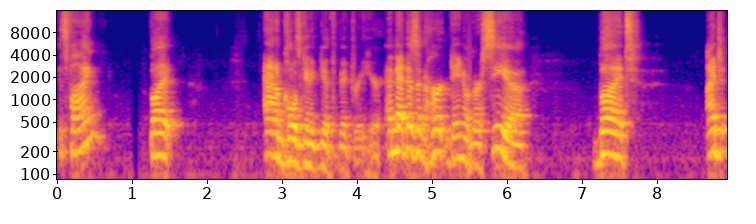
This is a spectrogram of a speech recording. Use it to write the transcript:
it's fine, but Adam Cole's going to get the victory here. And that doesn't hurt Daniel Garcia, but I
